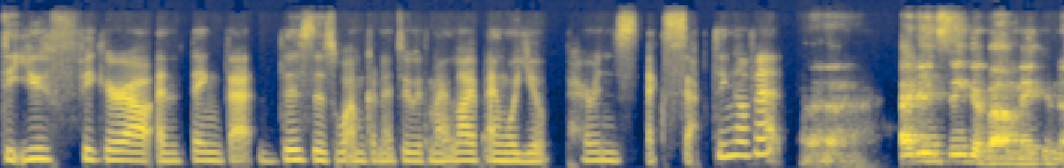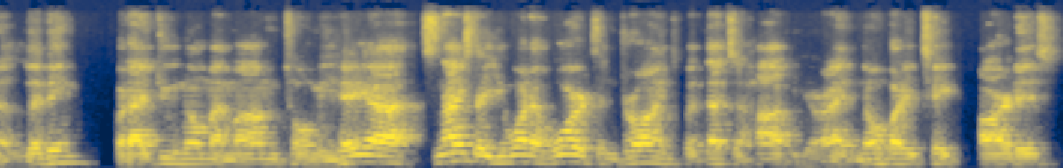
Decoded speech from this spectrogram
did you figure out and think that this is what I'm going to do with my life? And were your parents accepting of it? Uh, I didn't think about making a living, but I do know my mom told me, hey, uh, it's nice that you won awards and drawings, but that's a hobby, all right? Nobody take artists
